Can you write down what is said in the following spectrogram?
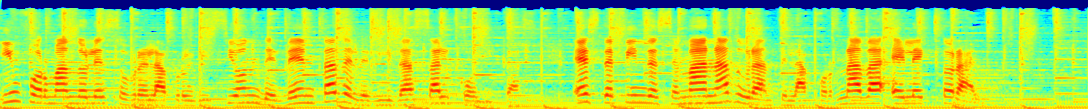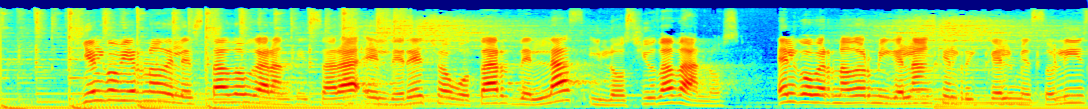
informándoles sobre la prohibición de venta de bebidas alcohólicas este fin de semana durante la jornada electoral. Y el gobierno del estado garantizará el derecho a votar de las y los ciudadanos el gobernador Miguel Ángel Riquelme Solís,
